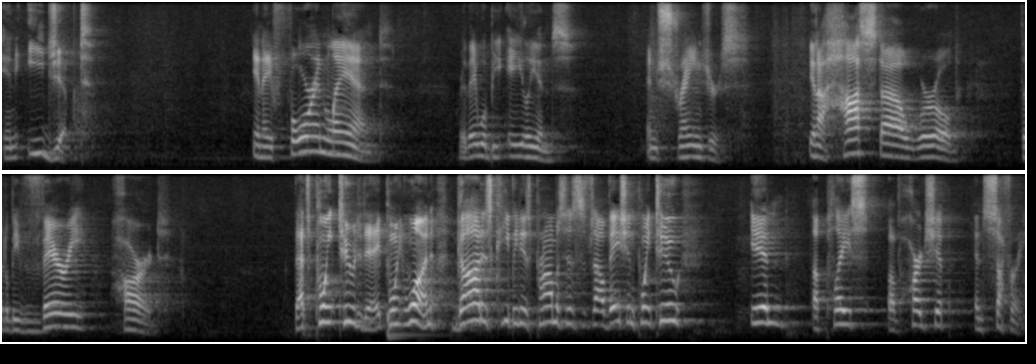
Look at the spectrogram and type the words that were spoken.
In Egypt, in a foreign land where they will be aliens and strangers in a hostile world that'll be very hard. That's point two today. Point one God is keeping his promises of salvation. Point two, in a place of hardship and suffering.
